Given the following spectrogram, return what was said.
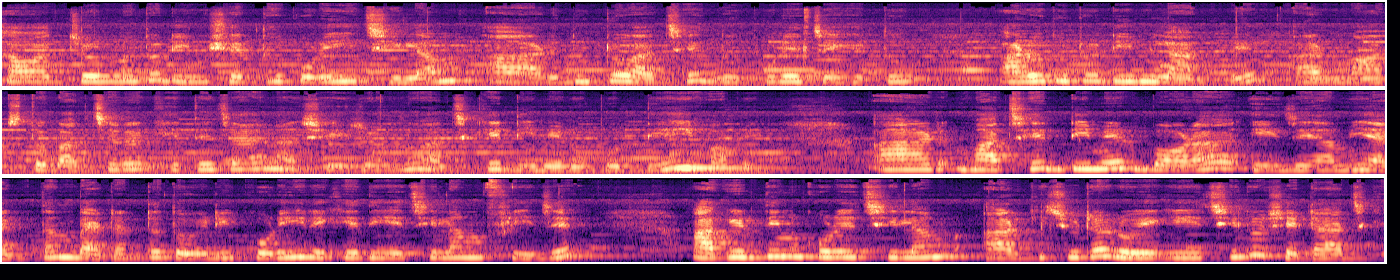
খাওয়ার জন্য তো ডিম সেদ্ধ করেই ছিলাম, আর দুটো আছে। দুপুরে যেহেতু আরও দুটো ডিম লাগবে, আর মাছ তো বাচ্চারা খেতে চায় না, সেই জন্য আজকে ডিমের ওপর দিয়েই হবে। আর মাছের ডিমের বড়া, এই যে আমি একদম ব্যাটারটা তৈরি করেই রেখে দিয়েছিলাম ফ্রিজে। আগের দিন করেছিলাম, আর কিছুটা রয়ে গিয়েছিল, সেটা আজকে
